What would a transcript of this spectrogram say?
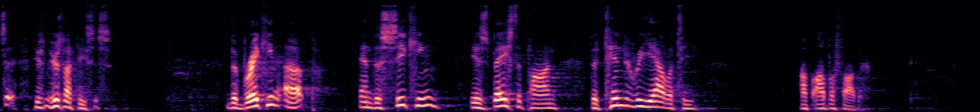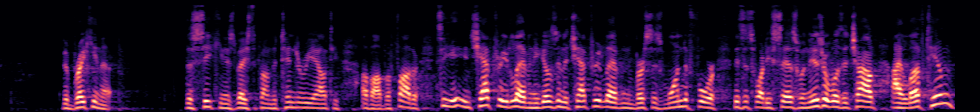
So here's, here's my thesis the breaking up and the seeking is based upon the tender reality of Abba Father. The breaking up, the seeking is based upon the tender reality of Abba Father. See, in chapter 11, he goes into chapter 11, verses 1 to 4. This is what he says When Israel was a child, I loved him.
